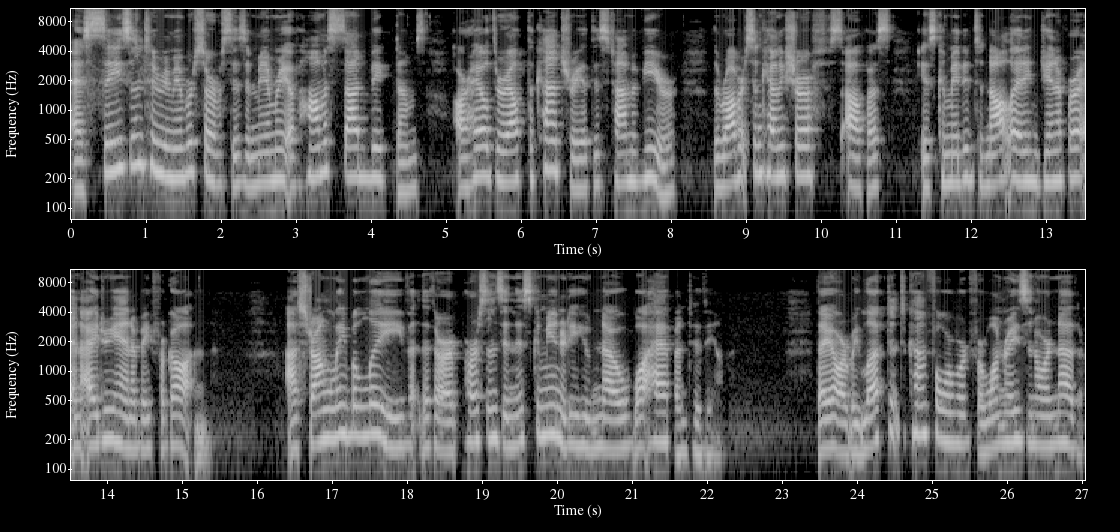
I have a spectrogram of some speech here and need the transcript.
As Season to Remember services in memory of homicide victims are held throughout the country at this time of year, the Robertson County Sheriff's Office is committed to not letting Jennifer and Adrianna be forgotten. I strongly believe that there are persons in this community who know what happened to them. They are reluctant to come forward for one reason or another.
